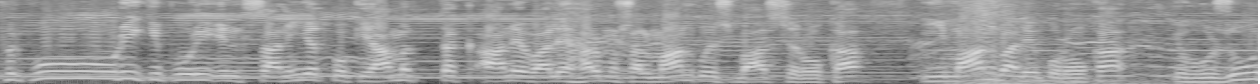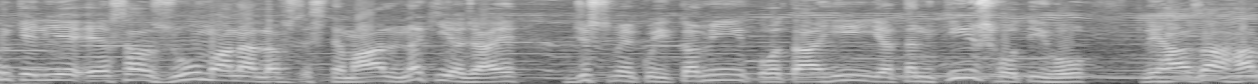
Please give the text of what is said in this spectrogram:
پھر پوری کی پوری انسانیت کو قیامت تک آنے والے ہر مسلمان کو اس بات سے روکا، ایمان والے کو روکا کہ حضور کے لیے ایسا زو معنی لفظ استعمال نہ کیا جائے جس میں کوئی کمی، کوتاہی یا تنقیص ہوتی ہو، لہٰذا ہر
